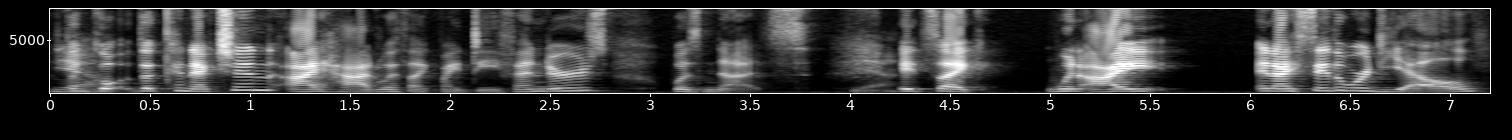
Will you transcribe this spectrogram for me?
Yeah. the go- the connection I had with like my defenders was nuts. Yeah. it's like when I and I say the word yell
